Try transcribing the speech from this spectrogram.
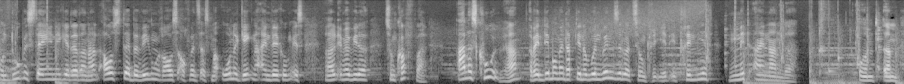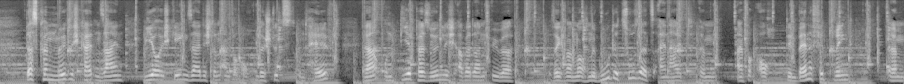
und du bist derjenige, der dann halt aus der Bewegung raus, auch wenn es erstmal ohne Gegnereinwirkung ist, dann halt immer wieder zum Kopfball. Alles cool, ja. Aber in dem Moment habt ihr eine Win-Win-Situation kreiert. Ihr trainiert miteinander. Und ähm, das können Möglichkeiten sein, wie ihr euch gegenseitig dann einfach auch unterstützt und helft. Ja, und dir persönlich aber dann über, sag ich mal, noch eine gute Zusatzeinheit ähm, einfach auch den Benefit bringt, ähm,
